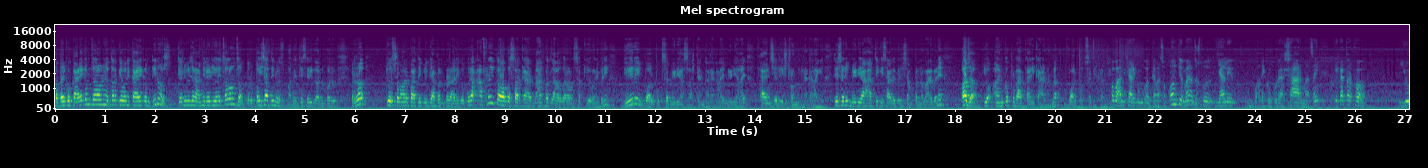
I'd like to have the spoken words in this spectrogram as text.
तपाईँको कार्यक्रम चलाउने हो तर के भने कार्यक्रम दिनुहोस् टेलिभिजन हामी रेडियोले चलाउँछौँ बरु पैसा दिनुहोस् भन्ने त्यसरी गर्नु पऱ्यो र त्यो समानुपातिक विज्ञापन प्रणालीको कुरा आफ्नै तहको सरकार मार्फत लागू गराउन सकियो भने पनि धेरै बल पुग्छ मिडिया सस्टेन गर्नका लागि मिडियालाई फाइनेन्सियली स्ट्रङ गर्नका लागि। त्यसरी मिडिया आर्थिक हिसाबले पनि सम्पन्न भयो भने अझ यो ऐनको प्रभावकारी कार्यान्वयनमा बल पुग्छ विक्रमजी। अब हामी कार्यक्रमको अन्त्यमा छौँ। अन्त्यमा जस्तो यहाँले भनेको कुरा सारमा चाहिँ एकातर्फ यो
